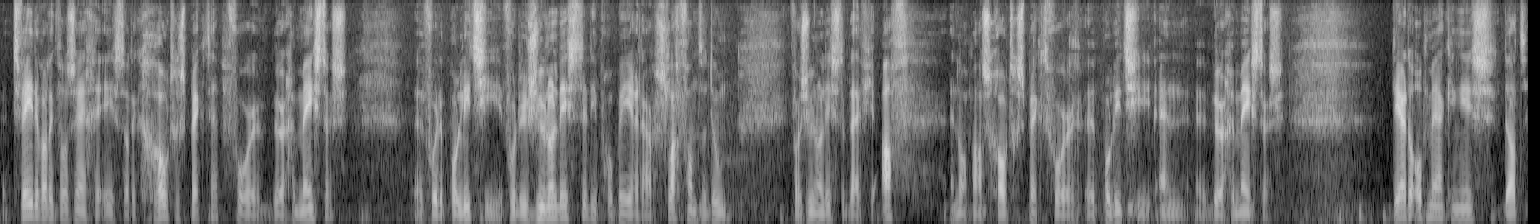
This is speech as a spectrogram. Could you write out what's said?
Het tweede wat ik wil zeggen is dat ik groot respect heb voor burgemeesters, voor de politie, voor de journalisten die proberen daar slag van te doen. Voor journalisten blijf je af. En nogmaals, groot respect voor politie en burgemeesters. Derde opmerking is dat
